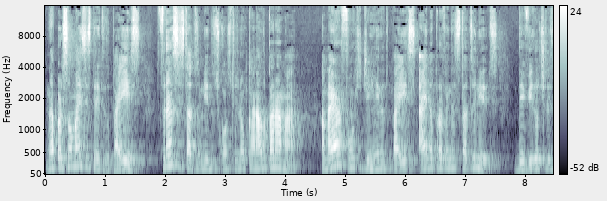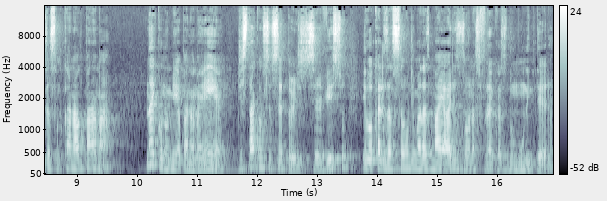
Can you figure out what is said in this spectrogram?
Na porção mais estreita do país, França e Estados Unidos construíram o Canal do Panamá, a maior fonte de renda do país ainda provém dos Estados Unidos, devido à utilização do Canal do Panamá. Na economia panamenha, destacam-se os setores de serviço e localização de uma das maiores zonas francas do mundo inteiro.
